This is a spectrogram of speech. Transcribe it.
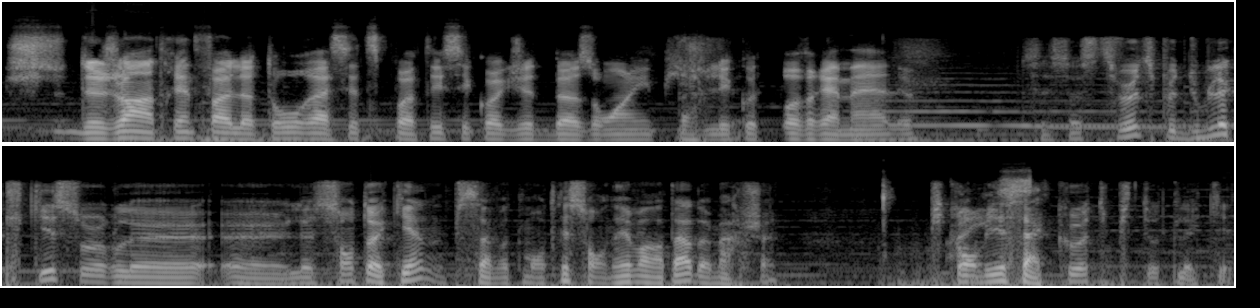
Je suis déjà en train de faire le tour, essayer de spotter c'est quoi que j'ai de besoin, puis je l'écoute pas vraiment. Là. C'est ça. Si tu veux, tu peux double-cliquer sur le, euh, le son token, puis ça va te montrer son inventaire de marchand. Puis combien ça coûte, puis tout le kit.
